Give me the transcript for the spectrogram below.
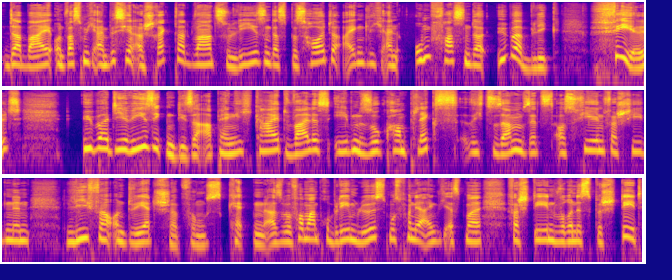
dabei. Und was mich ein bisschen erschreckt hat, war zu lesen, dass bis heute eigentlich ein umfassender Überblick fehlt über die Risiken dieser Abhängigkeit, weil es eben so komplex sich zusammensetzt aus vielen verschiedenen Liefer- und Wertschöpfungsketten. Also bevor man ein Problem löst, muss man ja eigentlich erstmal verstehen, worin es besteht.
